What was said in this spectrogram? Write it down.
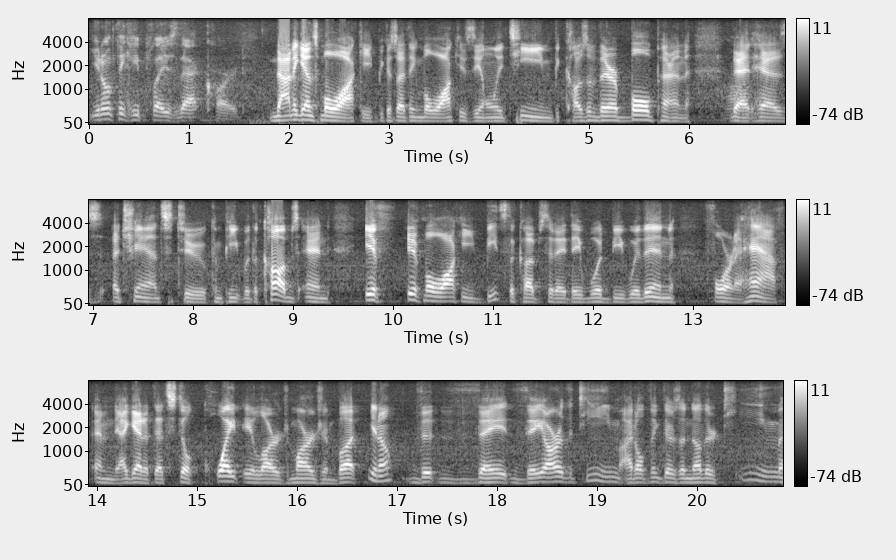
You don't think he plays that card? Not against Milwaukee, because I think Milwaukee is the only team, because of their bullpen, that Oh. has a chance to compete with the Cubs. And if if Milwaukee beats the Cubs today, they would be within four and a half. And I get it, that's still quite a large margin. But you know, the, they they are the team. I don't think there's another team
